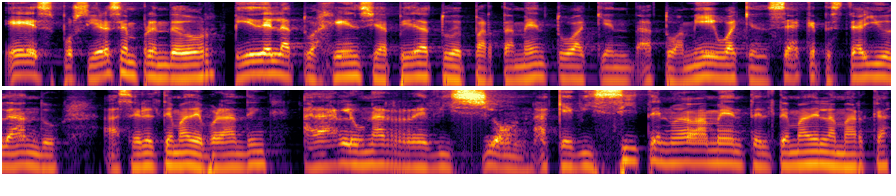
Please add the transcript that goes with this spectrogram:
es, por si eres emprendedor, pídele a tu agencia, pídele a tu departamento, a quien, a tu amigo, a quien sea que te esté ayudando a hacer el tema de branding, a darle una revisión, a que visite nuevamente el tema de la marca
